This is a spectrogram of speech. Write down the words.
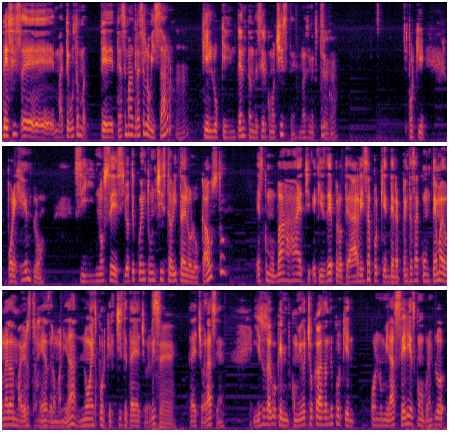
decís, eh, te gusta, te, te hace más gracia lo bizarro que lo que intentan decir como chiste, no sé si me explico. sí. Porque, por ejemplo, si, no sé, si yo te cuento un chiste ahorita del holocausto, es como, va, jaja, XD, pero te da risa porque de repente saco un tema de una de las mayores tragedias de la humanidad. No es porque el chiste te haya hecho risa Sí. te ha hecho gracia. Y eso es algo que conmigo choca bastante porque cuando miras series como por ejemplo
